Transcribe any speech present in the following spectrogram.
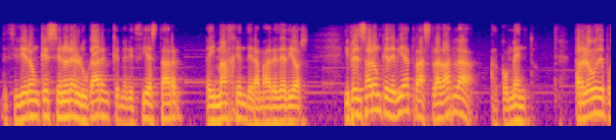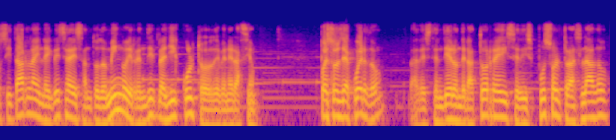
decidieron que ese no era el lugar en que merecía estar la imagen de la Madre de Dios y pensaron que debía trasladarla al convento, para luego depositarla en la iglesia de Santo Domingo y rendirle allí culto de veneración. Puestos de acuerdo, la descendieron de la torre y se dispuso el traslado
